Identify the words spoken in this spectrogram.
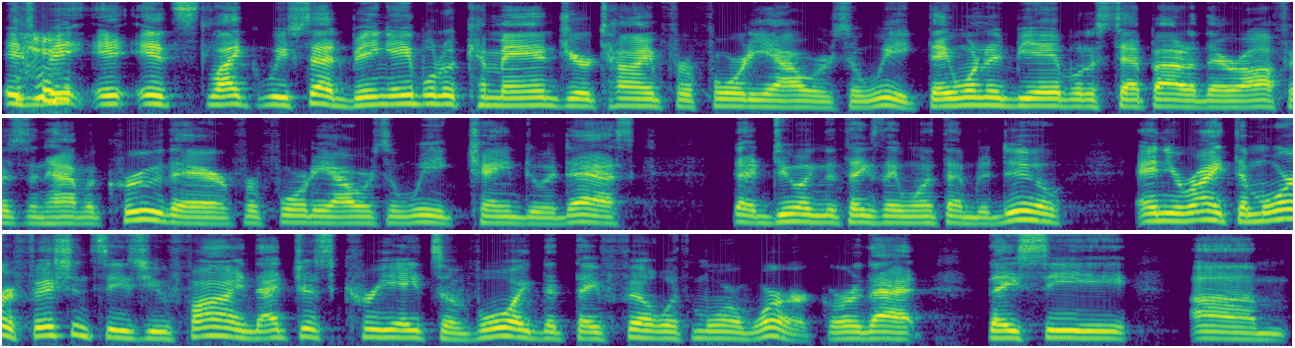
It's be, it, it's like we've said, being able to command your time for 40 hours a week. They want to be able to step out of their office and have a crew there for 40 hours a week chained to a desk that doing the things they want them to do. And you're right, the more efficiencies you find, that just creates a void that they fill with more work or that they see um,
